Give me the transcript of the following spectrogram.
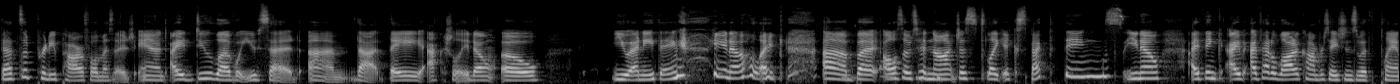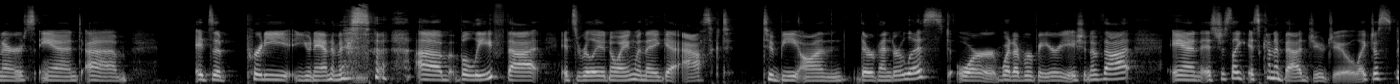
That's a pretty powerful message. And I do love what you said um, that they actually don't owe you anything, you know, like, um, but also to not just like expect things, you know. I think I've, I've had a lot of conversations with planners and, um, it's a pretty unanimous um, belief that it's really annoying when they get asked to be on their vendor list or whatever variation of that. And it's just like, it's kind of bad juju. Like, just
